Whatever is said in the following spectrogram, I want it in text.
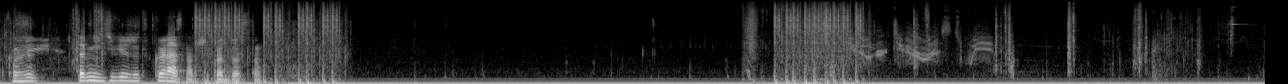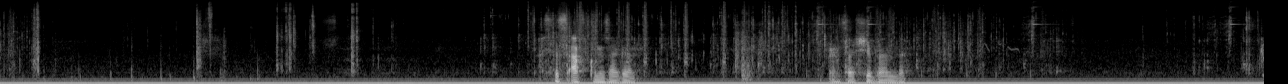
Tylko, że to mnie dziwię, że tylko raz na przykład dostał. Z awką zagram. Co się będę. Go, go, go.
